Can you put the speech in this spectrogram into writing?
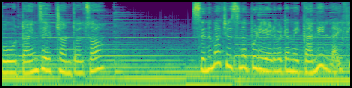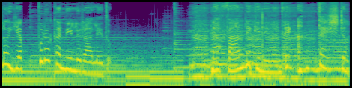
ఫోర్ టైమ్స్ ఏడ్చాను తెలుసా? సినిమా చూసినప్పుడు ఏడవటమే కానీ లైఫ్లో ఎప్పుడూ కన్నీళ్ళు రాలేదు. నా ఫ్యామిలీకి నేనంటే అంత ఇష్టం.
